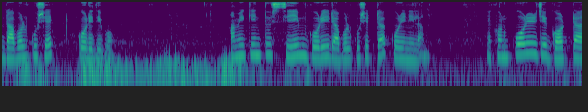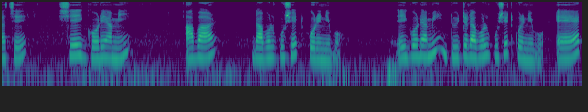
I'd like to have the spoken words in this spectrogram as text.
ডাবল কুশেট করে দিব। আমি কিন্তু সেম গড়েই ডাবল কুশেটটা করে নিলাম। এখন পরের যে গড়টা আছে, সেই গড়ে আমি আবার ডাবল কুশেট করে নিব। এই গড়ে আমি দুইটা ডাবল কুশেট করে নিব। এক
